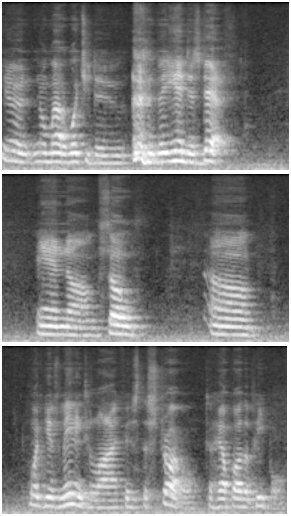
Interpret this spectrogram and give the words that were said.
you know, no matter what you do, the end is death. And um, so um, what gives meaning to life is the struggle to help other people.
